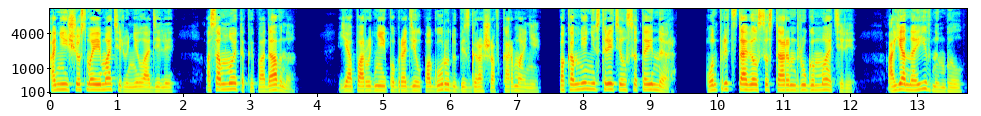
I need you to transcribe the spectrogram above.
Они еще с моей матерью не ладили, а со мной так и подавно. Я пару дней побродил по городу без гроша в кармане, пока мне не встретился Тайнер. Он представился старым другом матери, а я наивным был,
